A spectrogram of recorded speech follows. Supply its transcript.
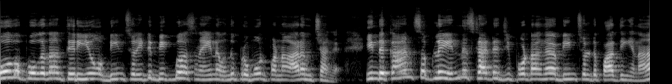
போக போக தான் தெரியும் அப்படின்னு சொல்லிட்டு பிக் பாஸ் நைனை வந்து ப்ரோமோட் பண்ண ஆரம்பிச்சாங்க. இந்த கான்செப்ட்ல என்ன ஸ்ட்ராட்டஜி போட்டாங்க அப்படின்னு சொல்லிட்டு பார்த்தீங்கன்னா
